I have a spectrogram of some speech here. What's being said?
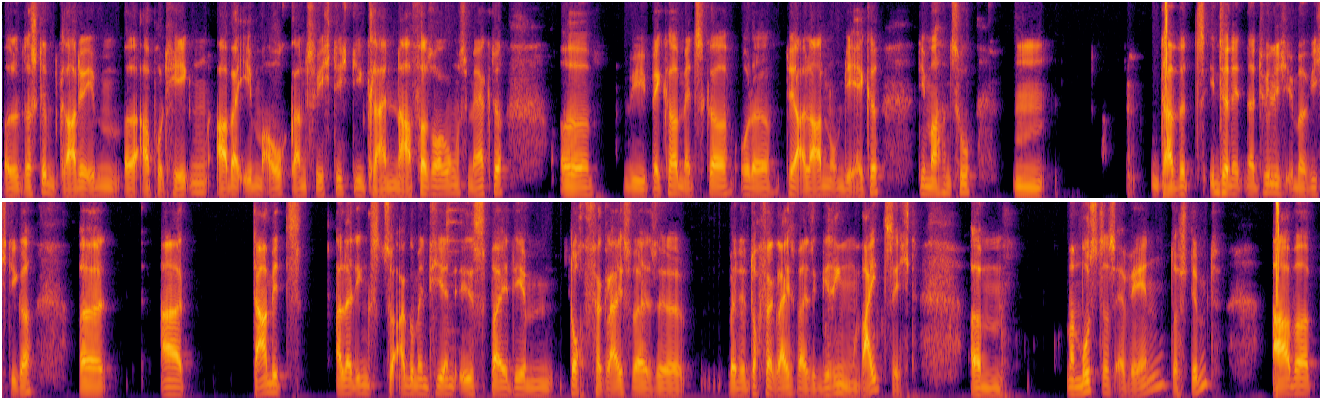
also das stimmt, gerade eben äh, Apotheken, aber eben auch ganz wichtig die kleinen Nahversorgungsmärkte, äh, wie Bäcker, Metzger oder der Laden um die Ecke, die machen zu. Mm, da wird Internet natürlich immer wichtiger. Äh, damit allerdings zu argumentieren ist bei dem doch vergleichsweise, bei der doch vergleichsweise geringen Weitsicht. Ähm, man muss das erwähnen, das stimmt, aber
